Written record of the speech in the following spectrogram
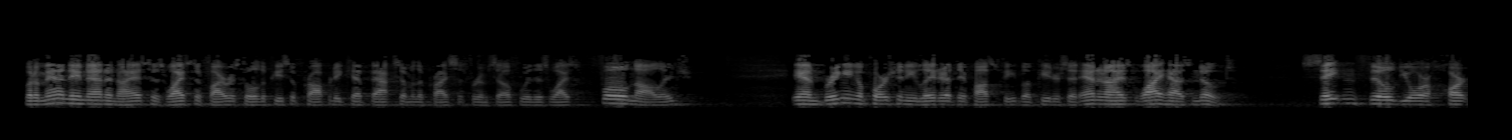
But a man named Ananias, his wife Sapphira, sold a piece of property, kept back some of the prices for himself with his wife's full knowledge. And bringing a portion, he laid it at the apostles' feet. But Peter said, Ananias, why has note? Satan filled your heart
